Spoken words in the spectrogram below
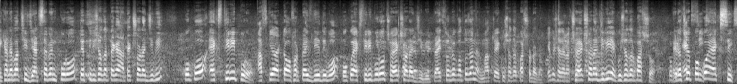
এখানে পাচ্ছি জেড সেভেন প্রো তেত্রিশ হাজার টাকায় আট একশো আঠাশ GB. Poco X three pro আজকেও একটা অফার প্রাইস দিয়ে দেবো। পোকো এক্স থ্রি প্রো ছয় একশো আঠাশ জিবি। প্রাইস পড়বে কত জানেন? মাত্র একুশ হাজার পাঁচশো টাকা। একুশ হাজার ছয় একশো আঠাশ জিবি একুশ হাজার পাঁচশো। এটা হচ্ছে পোকো এক্স সিক্স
